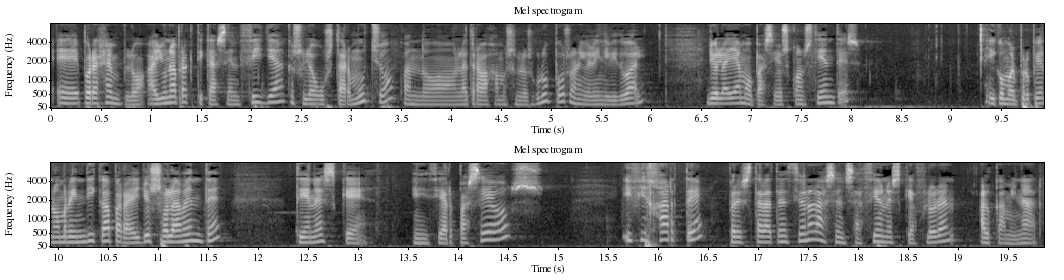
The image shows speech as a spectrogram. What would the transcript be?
Eh, por ejemplo, hay una práctica sencilla que suele gustar mucho cuando la trabajamos en los grupos o a nivel individual. Yo la llamo paseos conscientes y como el propio nombre indica, para ello solamente tienes que iniciar paseos y fijarte, prestar atención a las sensaciones que afloran al caminar.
